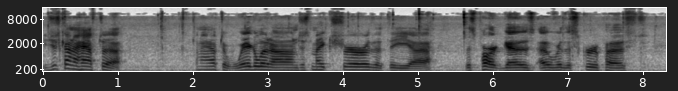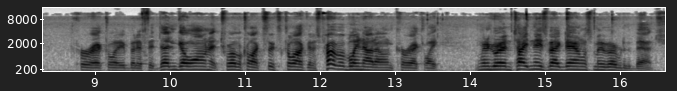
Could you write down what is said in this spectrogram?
you just kind of have to kind of have to wiggle it on. Just make sure that the uh, this part goes over the screw post correctly. But if it doesn't go on at 12 o'clock, 6 o'clock, then it's probably not on correctly. I'm going to go ahead and tighten these back down. Let's move over to the bench.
